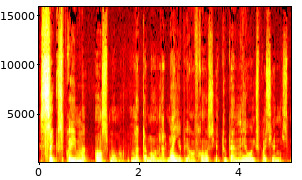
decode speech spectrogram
s'exprime en ce moment, notamment en Allemagne et puis en France, il y a tout un néo-expressionnisme.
